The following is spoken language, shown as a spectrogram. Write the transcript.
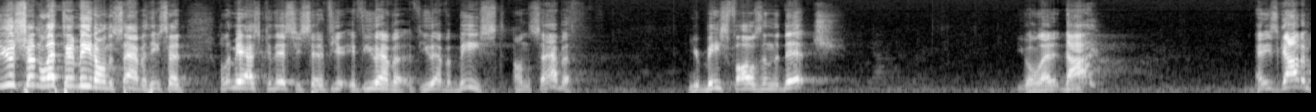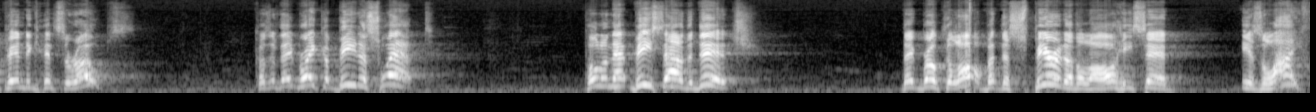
you shouldn't let them eat on the Sabbath. He said, Well, let me ask you this. He said, if you, if you, have, a, if you have a beast on the Sabbath, your beast falls in the ditch, you going to let it die? And he's got him pinned against the ropes. Because if they break a bead of sweat, pulling that beast out of the ditch, they broke the law. But the spirit of the law, he said, is life.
